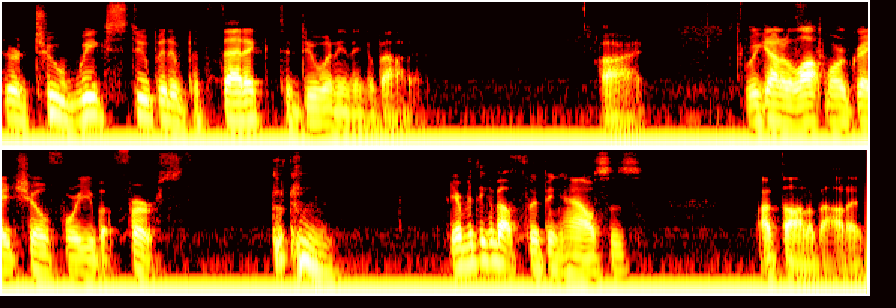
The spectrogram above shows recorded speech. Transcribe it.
they're too weak, stupid, and pathetic to do anything about it. All right. We got a lot more great show for you, but first, you ever think about flipping houses? I thought about it.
